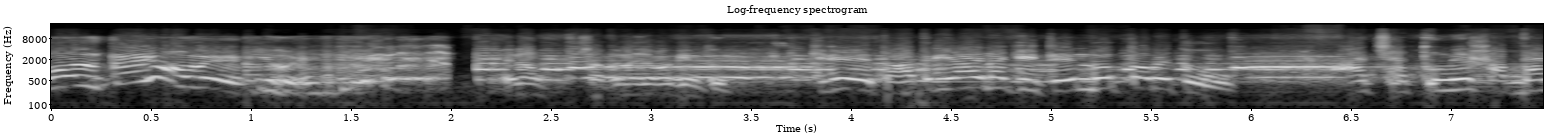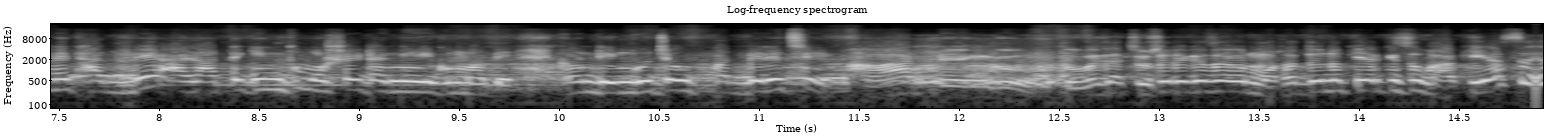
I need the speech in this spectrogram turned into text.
বলতেই হবে। এলাম সাবধানে যাবা কিন্তু। কিরে তাড়াতাড়ি আয় নাকি? ট্রেন ধরতে হবে তো। আচ্ছা তুমিও সাবধানে থাকবে আর রাতে কিন্তু মশারি টাঙিয়ে ঘুমাবে কারণ ডেঙ্গুর যে উৎপাত বেড়েছে। আর ডেঙ্গু। তুমি যা চুষে রেখেছো এখন মশার জন্য কি আর কিছু বাকি আছে?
